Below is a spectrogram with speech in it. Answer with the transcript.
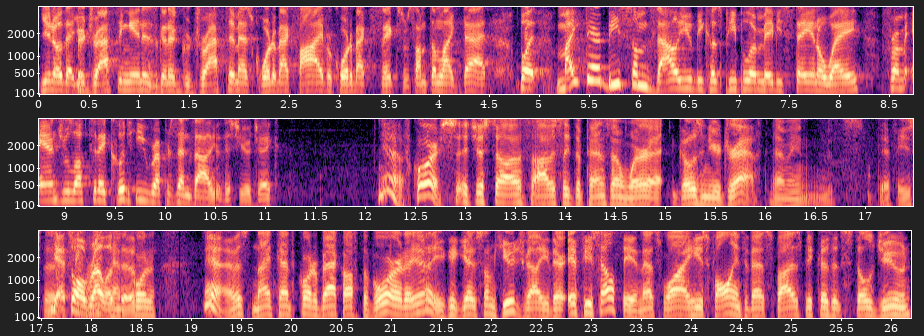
you know, that you're drafting in is going to draft him as quarterback five or quarterback six or something like that. But might there be some value because people are maybe staying away from Andrew Luck today? Could he represent value this year, Jake? Yeah, of course. It just uh, obviously depends on where it goes in your draft. I mean, it's if he's the yeah, it's all relative. Quarter, yeah, if it's ninth, tenth quarterback off the board, uh, yeah, you could get some huge value there if he's healthy, and that's why he's falling to that spot is because it's still June,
